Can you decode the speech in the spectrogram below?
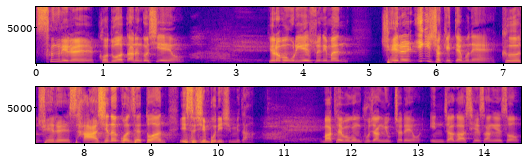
승리를 거두었다는 것이에요. 여러분 우리 예수님은 죄를 이기셨기 때문에 그 죄를 사시는 권세 또한 있으신 분이십니다. 마태복음 9장 6절에요. 인자가 세상에서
